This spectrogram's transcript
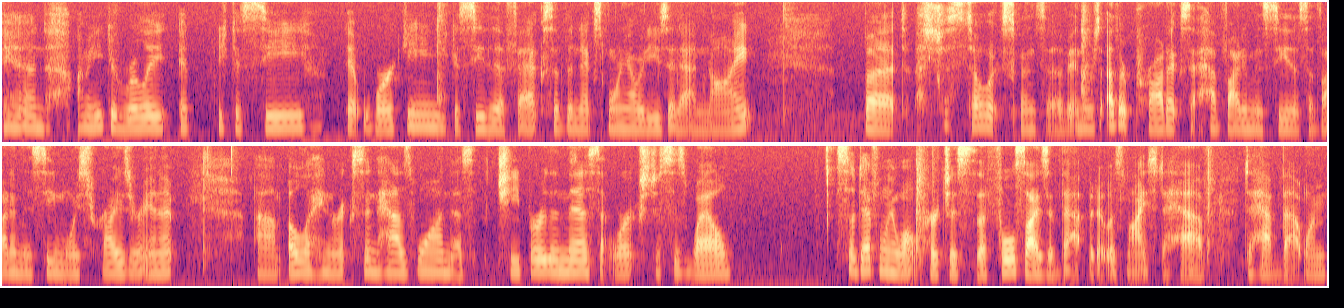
and I mean, you could really, it, you could see it working. You could see the effects of the next morning. I would use it at night. But it's just so expensive. And there's other products that have vitamin C. That's a vitamin C moisturizer in it. Um, Ole Henriksen has one that's cheaper than this that works just as well. So definitely won't purchase the full size of that, but it was nice to have to have that one.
